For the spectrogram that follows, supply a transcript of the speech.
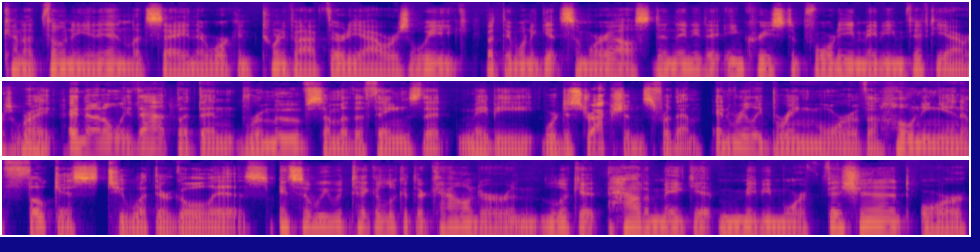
kind of phoning it in, let's say, and they're working 25, 30 hours a week, but they want to get somewhere else, then they need to increase to 40, maybe even 50 hours a week. Right. And not only that, but then remove some of the things that maybe were distractions for them and really bring more of a honing in of focus to what their goal is. And so we would take a look at their calendar and look at how to make it maybe more efficient or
